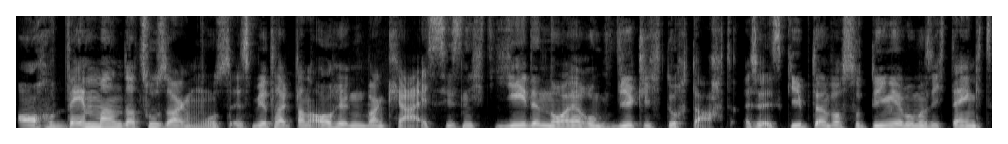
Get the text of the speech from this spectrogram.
Auch wenn man dazu sagen muss, es wird halt dann auch irgendwann klar, es ist nicht jede Neuerung wirklich durchdacht. Also es gibt einfach so Dinge, wo man sich denkt,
